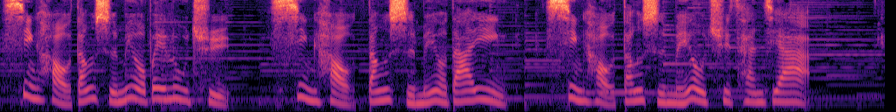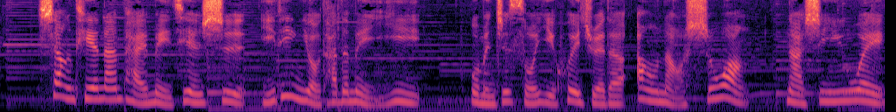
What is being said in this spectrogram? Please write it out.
幸好当时没有被录取，幸好当时没有答应，幸好当时没有去参加。上天安排每件事，一定有它的美意。我们之所以会觉得懊恼失望，那是因为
